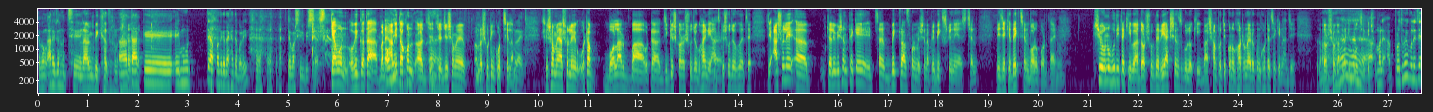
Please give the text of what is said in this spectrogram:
এবং আরেকজন হচ্ছে না। আমি বিখ্যাত তাকে এই মুহূর্তে আপনাদেরকে দেখাতে পারি দেবাশিস বিশ্বাস। কেমন অভিজ্ঞতা? মানে আমি তখন যে- যে- যে সময় আমরা শুটিং করছিলাম সে সময় আসলে ওটা বলার বা ওটা জিজ্ঞেস করার সুযোগ হয়নি হ্যাঁ। আজকে সুযোগ হয়েছে যে আসলে টেলিভিশন থেকে ইটস আ বিগ ট্রান্সফরমেশন আপনি বিগ স্ক্রিনে এসেছেন নিজেকে দেখছেন বড় পর্দায়। সেই অনুভূতিটা কি বা দর্শকদের রিয়াকশনসগুলো কি বা সাম্প্রতিক কোনো ঘটনা এরকম ঘটেছে কিনা যে দর্শক আপনাকে হ্যাঁ, বলছে হ্যাঁ, কিছু? মানে প্রথমেই বলি যে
